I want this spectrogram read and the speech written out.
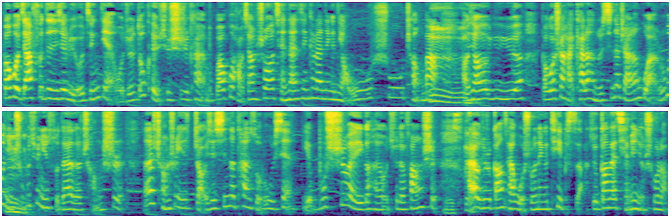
包括家附近的一些旅游景点，我觉得都可以去试试看。包括好像说前滩新开了那个鸟屋书城吧，好像要预约。包括上海开了很多新的展览馆，如果你出嗯不去你所在的城市，那在城市里找一些新的探索路线，也不失为一个很有趣的方式。还有就是刚才我说那个 tips 啊，就刚才前面已经说了，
